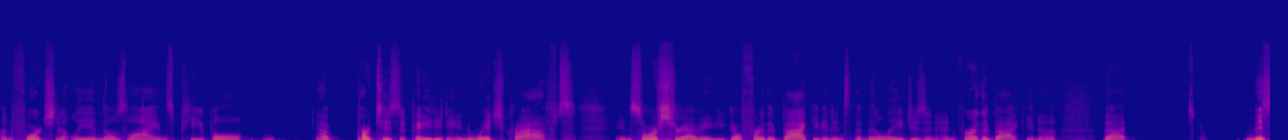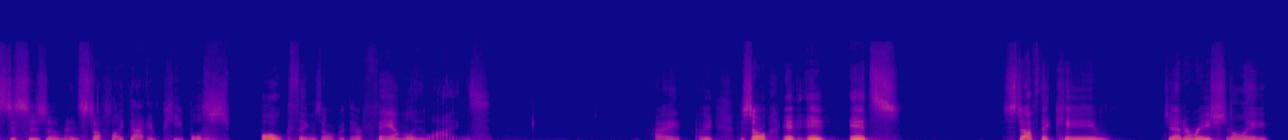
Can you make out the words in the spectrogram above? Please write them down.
Unfortunately, in those lines, people m- have participated in witchcraft, in sorcery. I mean, you go further back, even into the Middle Ages and, and further back, you know, that mysticism and stuff like that. And people spoke things over their family lines. Right? I mean, so it it it's stuff that came generationally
